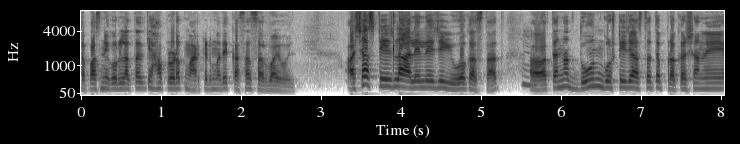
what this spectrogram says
तपासणी करू लागतात की हा प्रोडक्ट मार्केटमध्ये कसा सर्वाईव्ह होईल. अशा स्टेजला आलेले जे युवक असतात त्यांना दोन गोष्टी ज्या असतात त्या प्रकर्षाने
